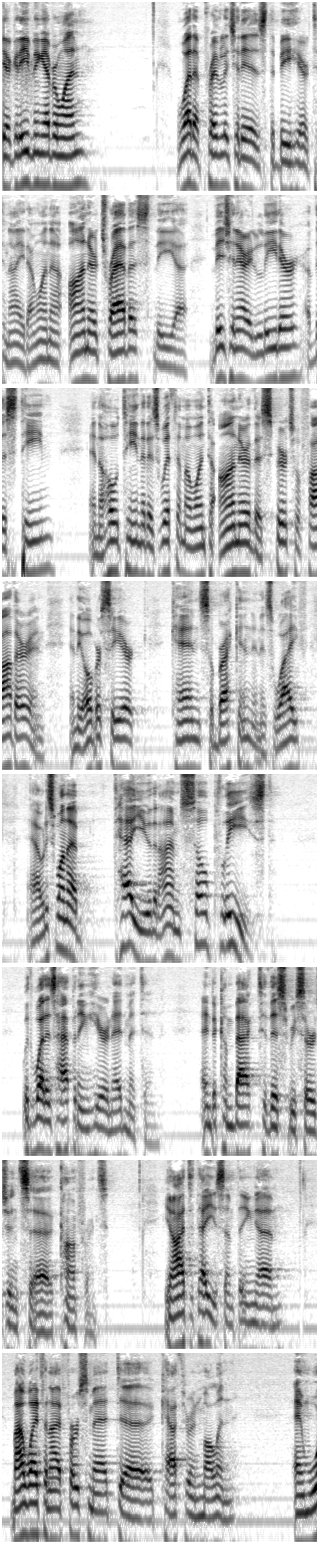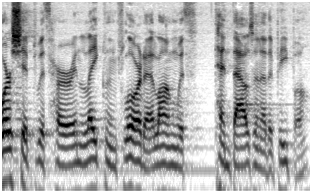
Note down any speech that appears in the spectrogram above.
Good evening, everyone. What a privilege it is to be here tonight. I want to honor Travis, the uh, visionary leader of this team, and the whole team that is with him. I want to honor the spiritual father and, and the overseer, Ken Sobrekin, and his wife. And I just want to tell you that I am so pleased with what is happening here in Edmonton and to come back to this resurgence uh, conference. You know, I have to tell you something. Um, my wife and I first met uh, Catherine Mullen and worshiped with her in Lakeland, Florida, along with 10,000 other people.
